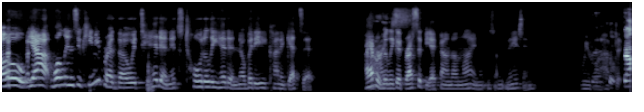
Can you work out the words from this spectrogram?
Oh, yeah. Well, in zucchini bread though, it's hidden. It's totally hidden. Nobody kind of gets it. I have a really good recipe I found online. It was amazing. We will have to. Val,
